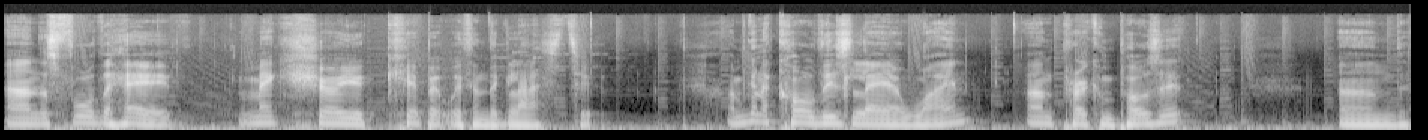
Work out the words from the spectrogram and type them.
And as for the height, make sure you keep it within the glass too. I'm gonna call this layer wine and pre-compose it. And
